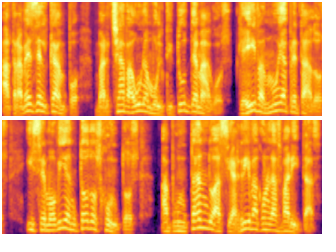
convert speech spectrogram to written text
A través del campo marchaba una multitud de magos, que iban muy apretados y se movían todos juntos, apuntando hacia arriba con las varitas.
